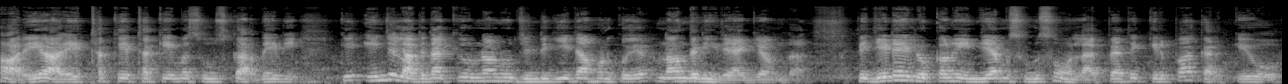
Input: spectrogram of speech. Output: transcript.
ਹਾਰੇ ਹਾਰੇ ਥੱਕੇ ਥੱਕੇ ਮਹਿਸੂਸ ਕਰਦੇ ਨੇ ਕਿ ਇੰਜ ਲੱਗਦਾ ਕਿ ਉਹਨਾਂ ਨੂੰ ਜ਼ਿੰਦਗੀ ਦਾ ਹੁਣ ਕੋਈ ਆਨੰਦ ਨਹੀਂ ਰਹਿ ਗਿਆ ਹੁੰਦਾ। ਤੇ ਜਿਹੜੇ ਲੋਕਾਂ ਨੂੰ ਇੰਜਿਆ ਮਹਿਸੂਸ ਹੋਣ ਲੱਗ ਪਿਆ ਤੇ ਕਿਰਪਾ ਕਰਕੇ ਉਹ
